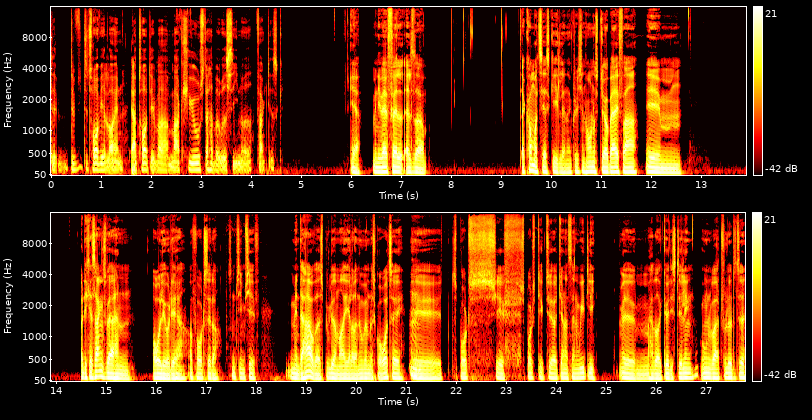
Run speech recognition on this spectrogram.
det, det, det tror vi er løgn. Ja. Jeg tror, det var Mark Hughes, der har været ude at sige noget, faktisk. Ja, men i hvert fald, altså, der kommer til at ske et eller andet. Christian Horners job er i fare. Øhm, og det kan sagtens være, at han overlever det her og fortsætter som teamchef. Men der har jo været spekuleret meget i allerede nu, hvem der skulle overtage. Mm. Øh, sportschef, sportsdirektør Jonathan Wheatley øh, har været kørt i stilling, umiddelbart forlyttet til.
